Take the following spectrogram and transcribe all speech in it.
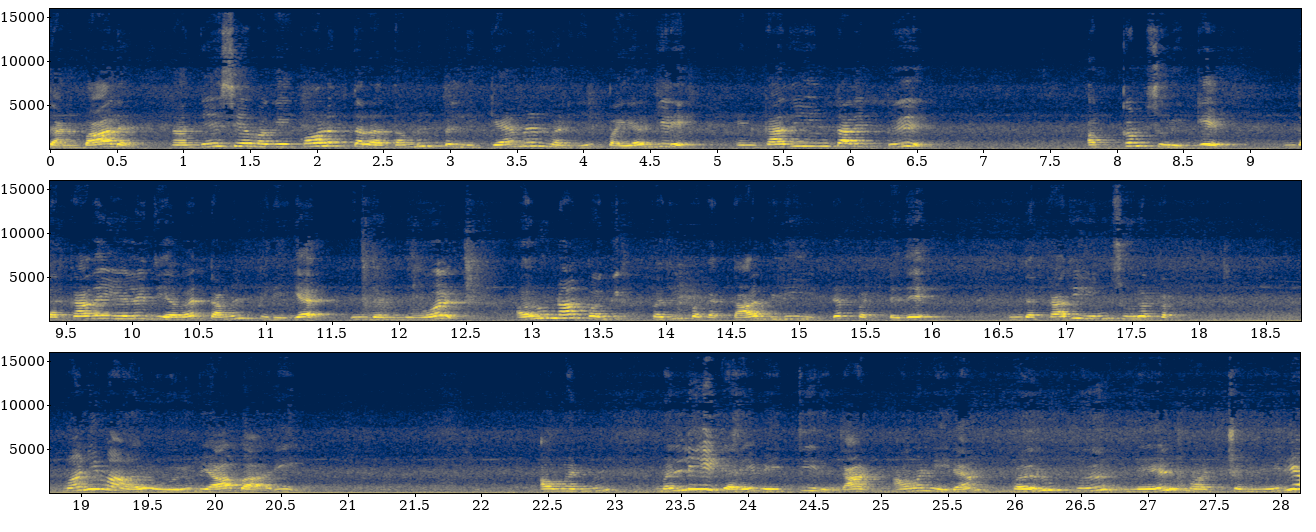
தன்பாலன் நான் தேசிய வகை கோலத்தல தமிழ் பள்ளி கேமரன் வழியில் பயில்கிறேன். என் கதையின் தலைப்பு அக்கம் சுருக்கே இந்த கதை எழுதியவர் தமிழ் பிரியர். இந்த நூல் அருணா பகி பதிப்பகத்தால் வெளியிடப்பட்டது. இந்த கதையின் சுருக்கம். மணிமாறு ஒரு வியாபாரி. அவன் மல்லிகை கடை வைத்திருந்தான். அவனிடம் பருப்பு நெல் மற்றும் நிறைய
